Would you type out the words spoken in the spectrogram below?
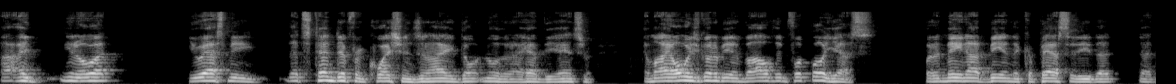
I you know what you asked me that's 10 different questions and I don't know that I have the answer am I always going to be involved in football yes but it may not be in the capacity that that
